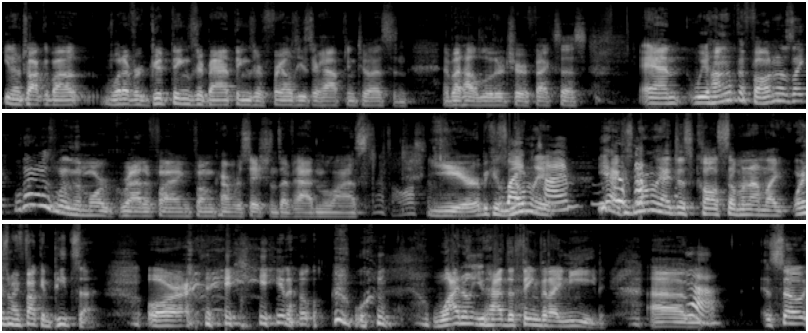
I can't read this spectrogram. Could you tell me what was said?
you know talk about whatever good things or bad things or frailties are happening to us and about how literature affects us and we hung up the phone and i was like well that was one of the more gratifying phone conversations i've had in the last awesome. year because Lifetime? normally yeah because normally i just call someone and i'm like where's my fucking pizza or you know why don't you have the thing that i need um, yeah. So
